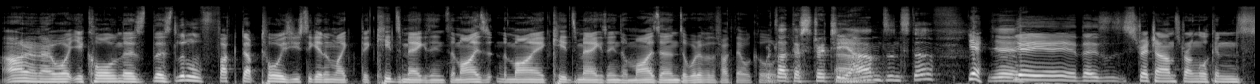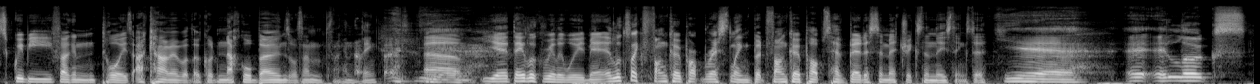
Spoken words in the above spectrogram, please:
I don't know what you call them. Those those little fucked up toys you used to get in like the kids magazines, the my the my kids magazines or my zones or whatever the fuck they were called. With like the stretchy Um, arms and stuff? yeah, Yeah. yeah, yeah, yeah. Those Stretch Armstrong looking squibby fucking toys. I can't remember what they're called, knuckle bones or some fucking thing. Yeah. Um, yeah, they look really weird, man. It looks like Funko Pop wrestling, but Funko Pops have better symmetrics than these things do. Yeah, it, it looks.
